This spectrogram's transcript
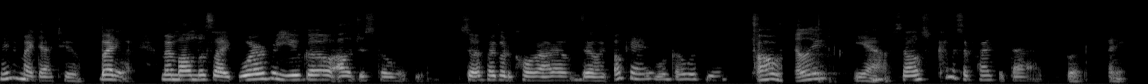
Maybe my dad too. But anyway, my mom was like, wherever you go, I'll just go with you. So if I go to Colorado, they're like, okay, we'll go with you. Oh, really? Yeah, so I was kind of surprised at that. But anyway.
